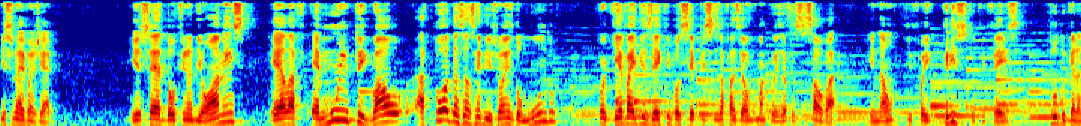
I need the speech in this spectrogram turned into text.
Isso não é evangelho. Isso é doutrina de homens. Ela é muito igual a todas as religiões do mundo, porque vai dizer que você precisa fazer alguma coisa para se salvar. E não que foi Cristo que fez tudo o que era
